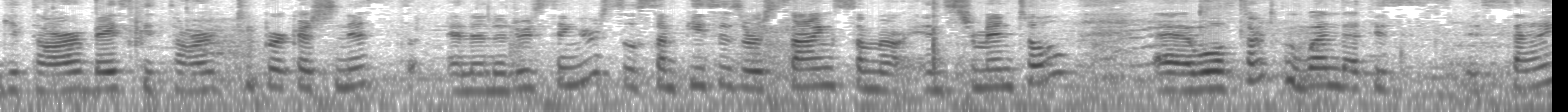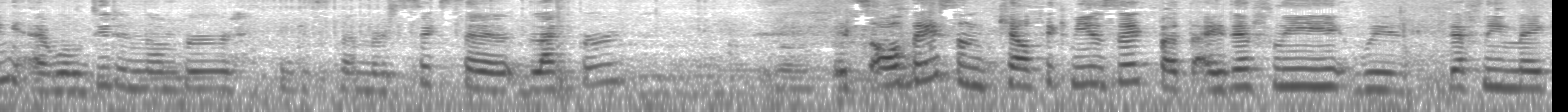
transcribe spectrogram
guitar, bass guitar, two percussionists, and another singer. So some pieces are sung, some are instrumental. Uh, we'll start with one that is, is sang. I will do the number, I think it's number six, uh, Blackbird. It's all based on Celtic music, but I definitely, we definitely make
